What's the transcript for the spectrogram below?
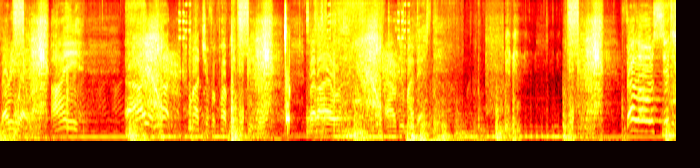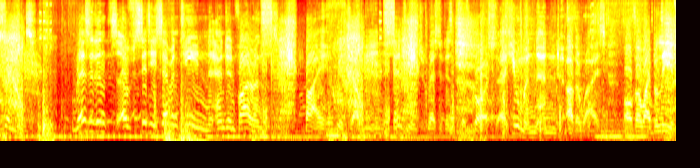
Very well. I... I am not much of a public speaker, but I'll... I'll do my best. Fellow citizens, residents of City 17 and environs, by which I mean sentient residents, of course, uh, human and otherwise, although I believe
